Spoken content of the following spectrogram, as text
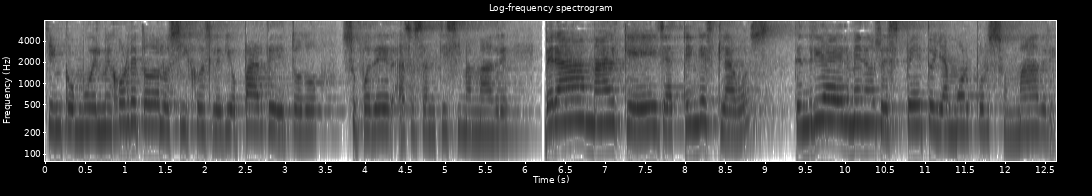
quien como el mejor de todos los hijos le dio parte de todo su poder a su Santísima Madre, verá mal que ella tenga esclavos, tendría él menos respeto y amor por su madre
